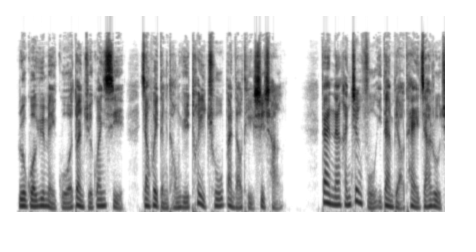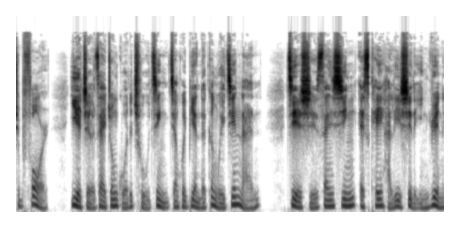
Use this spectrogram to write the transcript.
如果与美国断绝关系，将会等同于退出半导体市场。但南韩政府一旦表态加入 Chip Four，业者在中国的处境将会变得更为艰难。届时，三星、SK 海力士的营运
